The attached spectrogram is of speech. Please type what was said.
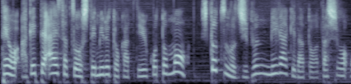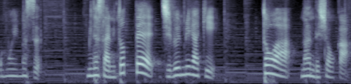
手を挙げて挨拶をしてみるとかっていうことも一つの自分磨きだと私は思います。皆さんにとって自分磨きとは何でしょうか？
